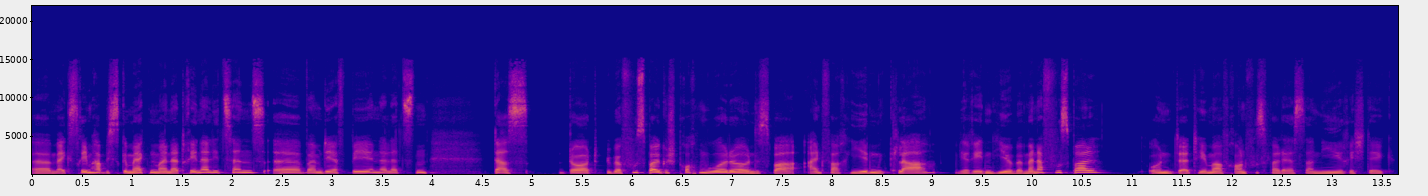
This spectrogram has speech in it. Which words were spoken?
Ähm, extrem habe ich es gemerkt in meiner Trainerlizenz äh, beim DFB in der letzten, dass dort über Fußball gesprochen wurde und es war einfach jedem klar, wir reden hier über Männerfußball und der Thema Frauenfußball, der ist da nie richtig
